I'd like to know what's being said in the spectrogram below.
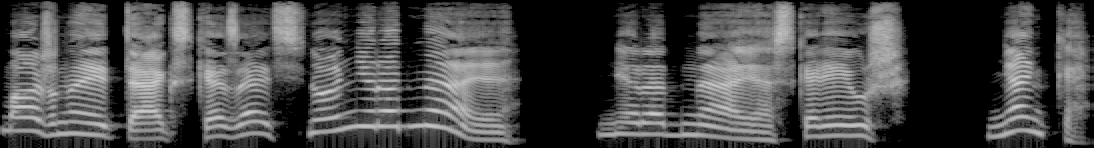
можно и так сказать, но не родная. Не родная, скорее уж нянька.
